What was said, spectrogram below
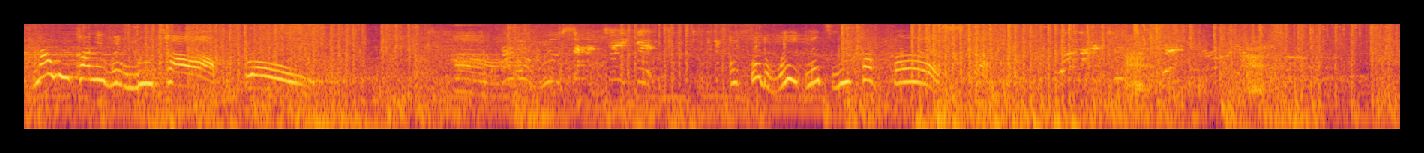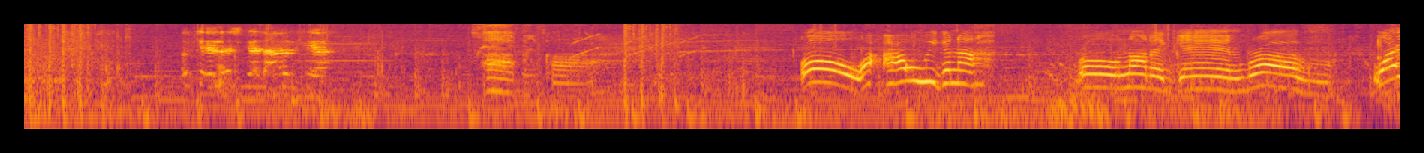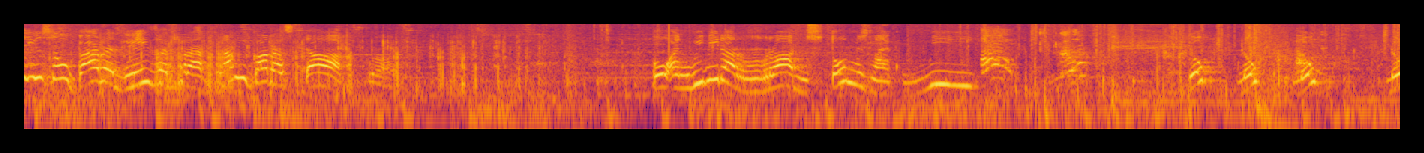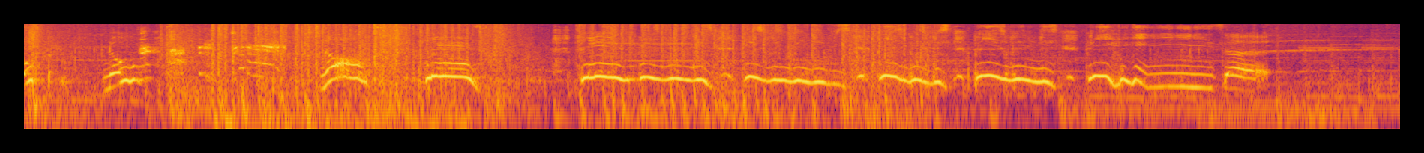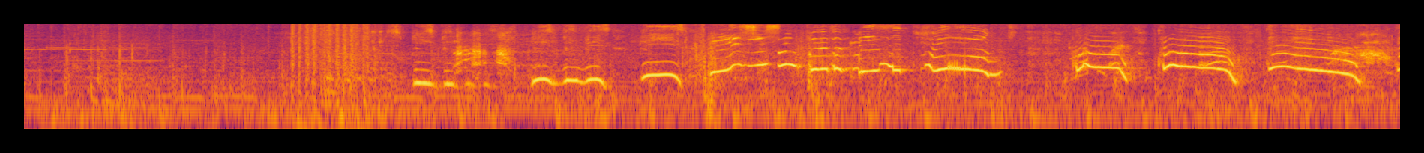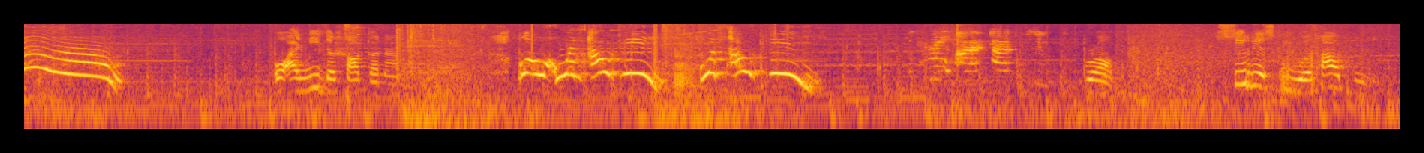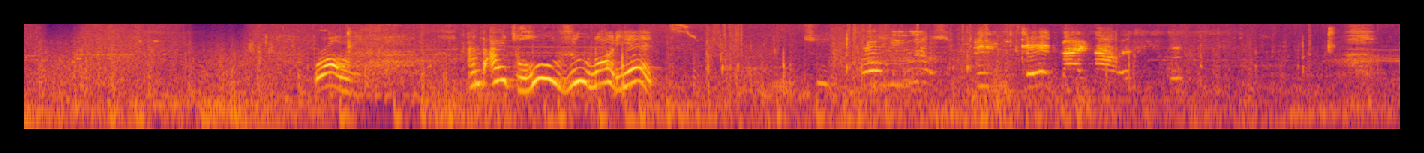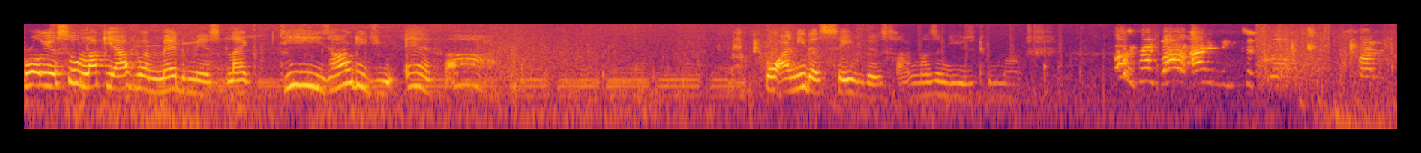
Now we can't even loot up, bro. Ah, you said take it. I said wait, let's loot up first. What I do? Okay, let's get out of here. Oh How are we gonna? Bro, not again, bro. Why are you so bad at laser traps? Now you got us stuck, bro. Oh, and we need a run. Storm is like we. Oh, no. Nope, nope, nope, nope, no, no, please, please, please, please, please, please, please, please, please, please, you're so bad at. Ow, ow, ow, ow. Oh, I need the shotgun ammo. Oh, without me! Without me! Bro, I had to. Bro, seriously, without me. Bro, and I told you not yet. Bro, would have been dead by now if you did. Bro, you're so lucky I have a med mist. Like, geez, how did you F? Ah. Bro, I need to save this. I mustn't use too much. Oh, bro, I need to go. Sorry.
